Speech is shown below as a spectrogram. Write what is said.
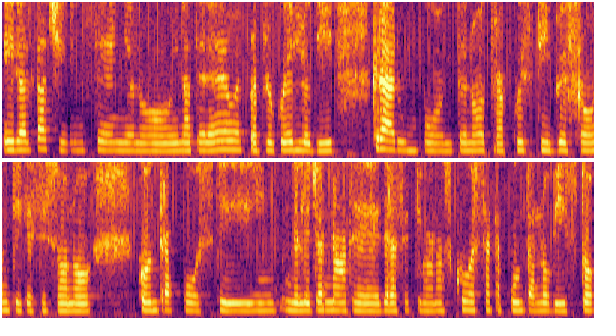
in realtà ci insegnano in Ateneo è proprio quello di creare un ponte no, tra questi due fronti che si sono contrapposti in, nelle giornate della settimana scorsa che appunto hanno visto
